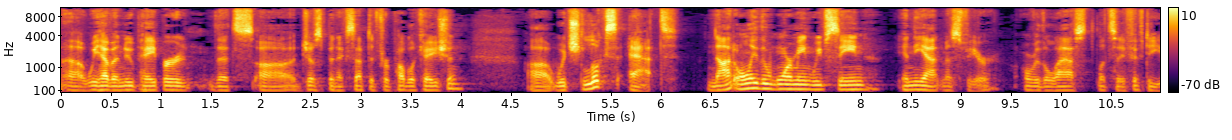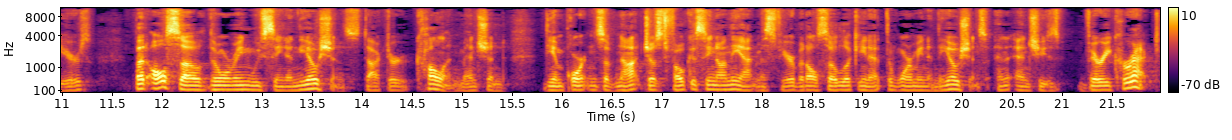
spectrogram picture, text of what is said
uh, we have a new paper that's uh, just been accepted for publication, uh, which looks at not only the warming we've seen in the atmosphere over the last, let's say, 50 years, but also the warming we've seen in the oceans. Dr. Cullen mentioned the importance of not just focusing on the atmosphere, but also looking at the warming in the oceans. And, and she's very correct.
